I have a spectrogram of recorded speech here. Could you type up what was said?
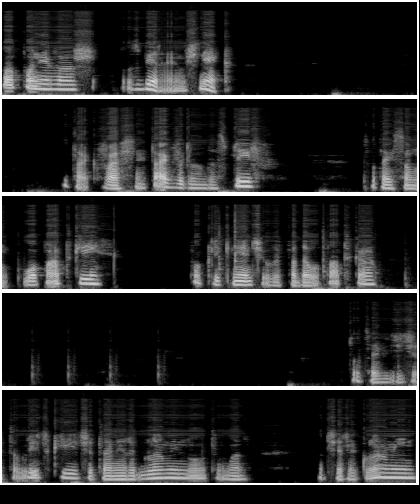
bo ponieważ zbierają śnieg. Tak, właśnie, tak wygląda spliff. Tutaj są łopatki. Po kliknięciu wypada łopatka. Tutaj widzicie tabliczki, czytanie regulaminu, tu ma- macie regulamin.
